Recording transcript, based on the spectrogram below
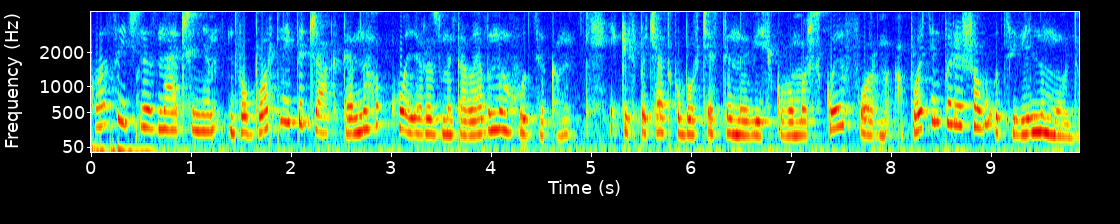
Класичне значення двобортний піджак темного кольору з металевими гудзиками, який спочатку був частиною військово-морської форми, а потім перейшов у цивільну моду.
